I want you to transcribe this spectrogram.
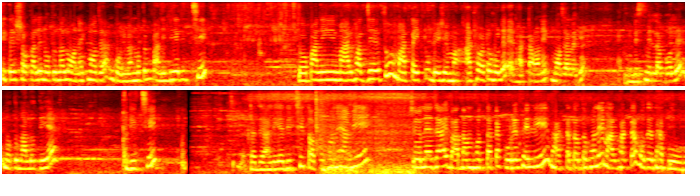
শীতের সকালে নতুন আলু অনেক মজা, পরিমাণ মতন পানি দিয়ে দিচ্ছি। তো পানি, মার ভাত যেহেতু, মারটা একটু বেশি আঠো আঠো হলে ভাতটা অনেক মজা লাগে। বিসমিল্লা বলে নতুন আলু দিয়ে দিচ্ছি। এটা জ্বালিয়ে দিচ্ছি, ততক্ষণে আমি চলে যাই, বাদাম ভর্তাটা করে ফেলি। ভাতটা ততক্ষণে মার ভাতটা হতে থাকুক।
